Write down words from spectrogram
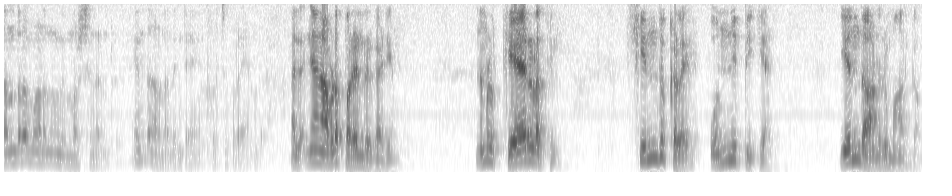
തന്ത്രമാണെന്ന് വിമർശനമുണ്ട്. എന്താണ് അതിന്റെ കുറിച്ച് പറയാനുള്ളത്? അല്ല ഞാൻ അവിടെ പറയേണ്ട ഒരു കാര്യം. നമ്മൾ കേരളത്തിൽ ഹിന്ദുക്കളെ ഒന്നിപ്പിക്കാൻ എന്താണൊരു മാർഗം?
